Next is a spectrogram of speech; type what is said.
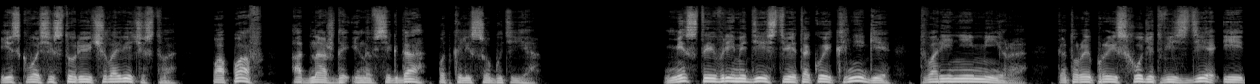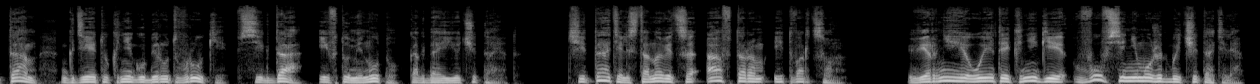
и сквозь историю человечества, попав однажды и навсегда под колесо бытия. Место и время действия такой книги — творение мира, которое происходит везде и там, где эту книгу берут в руки, всегда и в ту минуту, когда ее читают. Читатель становится автором и творцом. Вернее, у этой книги вовсе не может быть читателя.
